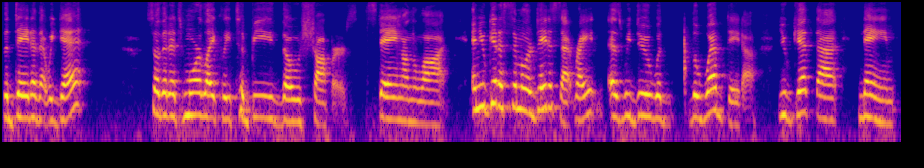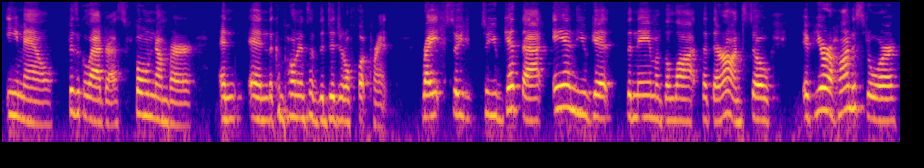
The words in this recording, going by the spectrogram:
the data that we get so that it's more likely to be those shoppers staying on the lot. And you get a similar data set, right? As we do with the web data you get that name, email, physical address, phone number, and and the components of the digital footprint, right? So you so you get that, and you get the name of the lot that they're on. So if you're a Honda store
